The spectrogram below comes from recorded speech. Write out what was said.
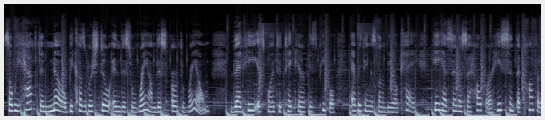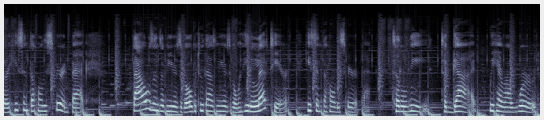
So we have to know because we're still in this realm, this earth realm, that He is going to take care of His people. Everything is going to be okay. He has sent us a helper, He sent the comforter, He sent the Holy Spirit back thousands of years ago, over 2,000 years ago. When He left here, He sent the Holy Spirit back to lead, to guide. We have our word,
